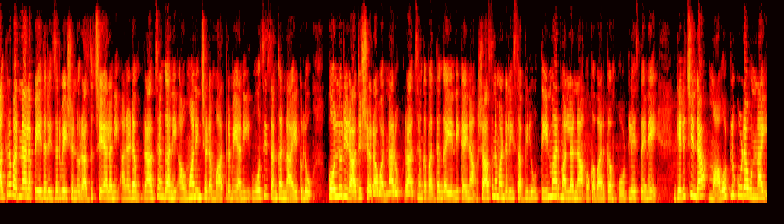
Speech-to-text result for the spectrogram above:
అగ్రవర్ణాల పేద రిజర్వేషన్ను రద్దు చేయాలని అనడం రాజ్యాంగాన్ని అవమానించడం మాత్రమే అని ఓసీ సంఘం నాయకులు కొల్లూరి రాజేశ్వరరావు అన్నారు. రాజ్యాంగబద్ధంగా ఎన్నికైన శాసనమండలి సభ్యులు తీన్మార్ మల్లన్న ఒక వర్గం ఓట్లేస్తేనే గెలిచిండా? మా ఓట్లు కూడా ఉన్నాయి.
